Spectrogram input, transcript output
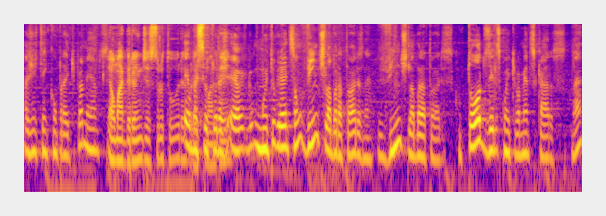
a gente tem que comprar equipamentos. É uma grande estrutura. É uma estrutura é, muito grande. São 20 laboratórios, né? 20 laboratórios, com todos eles com equipamentos caros, né?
